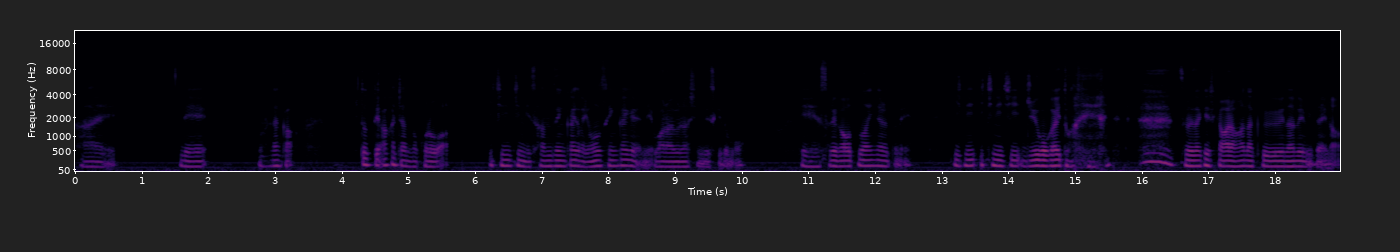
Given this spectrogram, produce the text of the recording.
はい。で、なんか、人って赤ちゃんの頃は、1日に3000回とか4000回ぐらいね、笑うらしいんですけども、えーそれが大人になるとね、1, 日15回とかね、それだけしか笑わなくなるみたいな、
